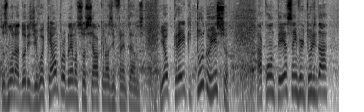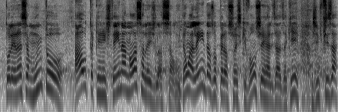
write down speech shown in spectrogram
dos moradores de rua, que é um problema social que nós enfrentamos. E eu creio que tudo isso aconteça em virtude da tolerância muito alta que a gente tem na nossa legislação. Então, além das operações que vão ser realizadas aqui, a gente precisa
